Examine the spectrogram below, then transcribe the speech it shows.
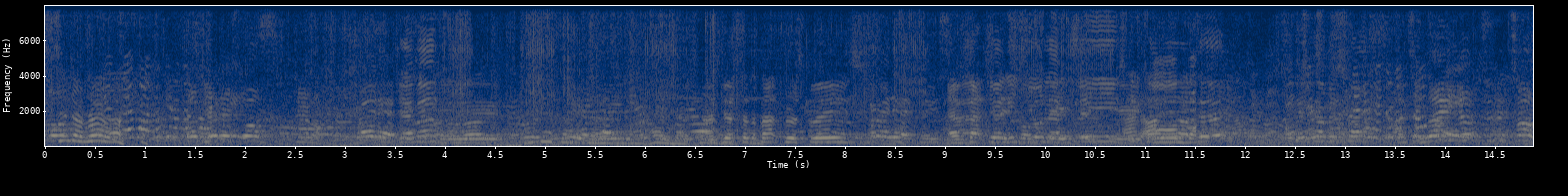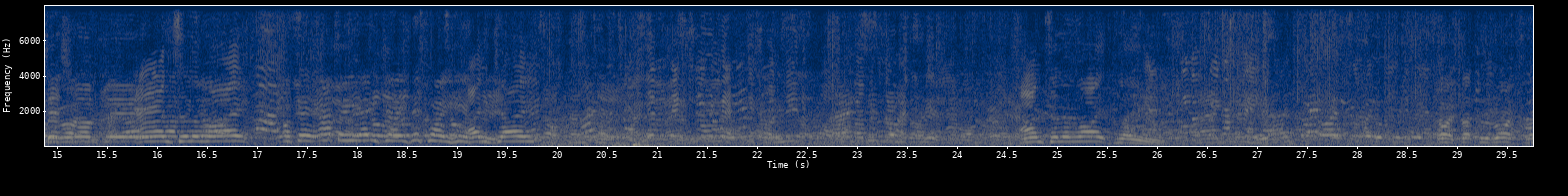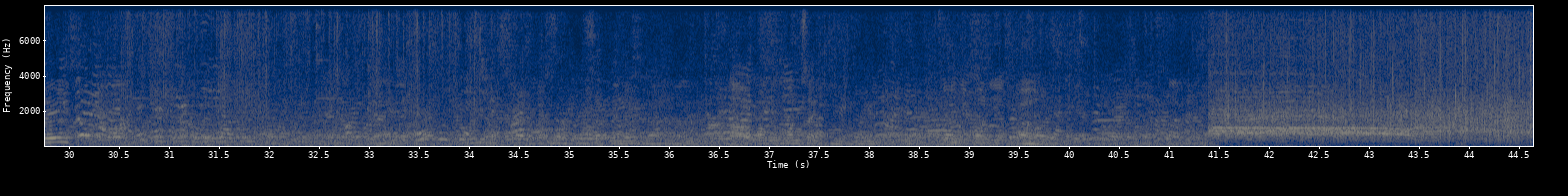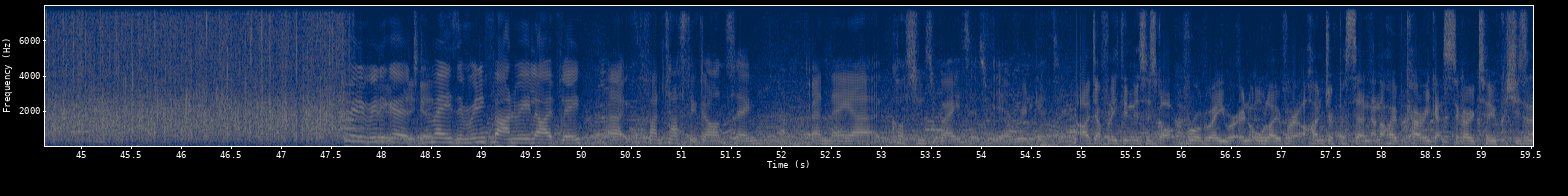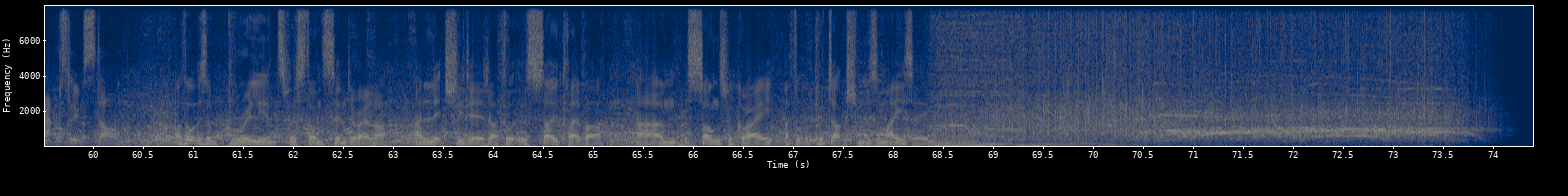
Cinderella. And just at the back for us, please. And back to this one, please. And on. This one, please. And to the right, Okay, Abby, AJ, this way here. AJ. And to the right, please. Guys, back to the right, please. Really, really good. Amazing. Really fun, really lively. Uh, fantastic dancing. And the uh, costumes were great, so it's yeah, really good. I definitely think this has got Broadway written all over it 100%, and I hope Carrie gets to go too because she's an absolute star. I thought it was a brilliant twist on Cinderella. I literally did. I thought it was so clever. Um, the songs were great. I thought the production was amazing.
